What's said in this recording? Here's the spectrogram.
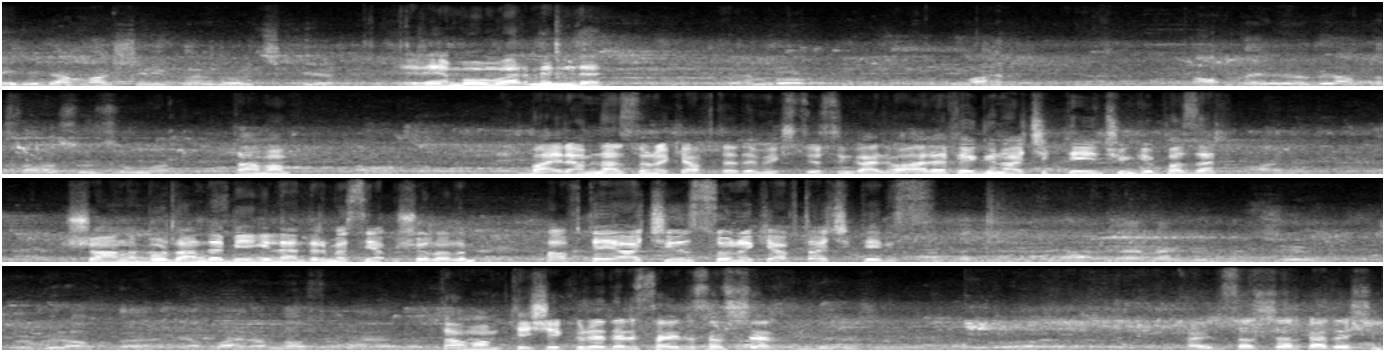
50'den başlıyor yukarı doğru çıkıyor. Rainbow var mı elinde? Rainbow var. Haftaya bir öbür hafta sana sözüm var. Tamam. Tamam. Bayramdan sonraki hafta demek istiyorsun galiba. Arefe günü açık değil çünkü pazar. Aynen. Şu anda buradan da bilgilendirmesini yapmış olalım. Haftaya açığız, sonraki hafta açık değiliz. Haftaya ben gündüzcüyüm. Öbür hafta ya bayramdan sonra ayarlarım. Tamam, teşekkür ederiz. Hayırlı satışlar. Hayırlı satışlar kardeşim.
